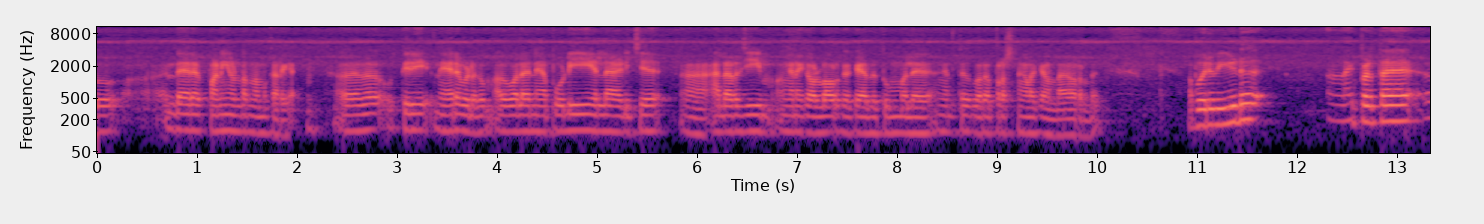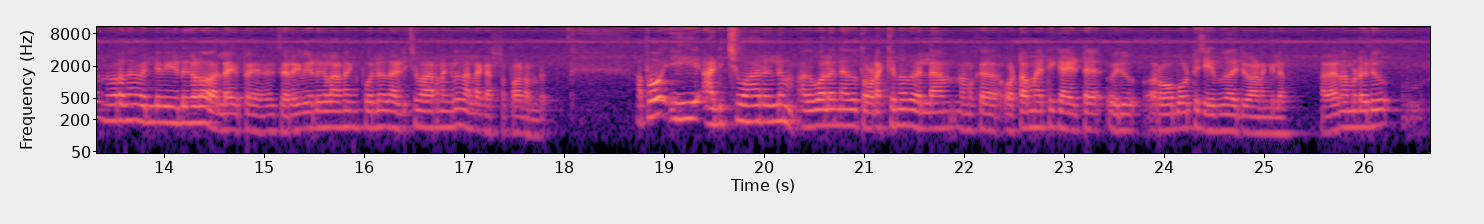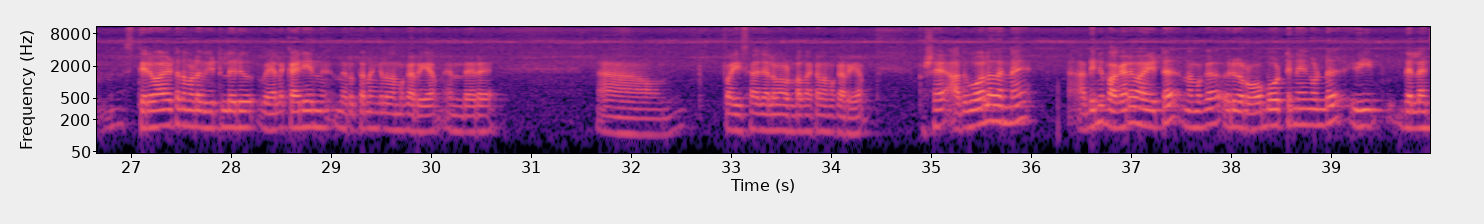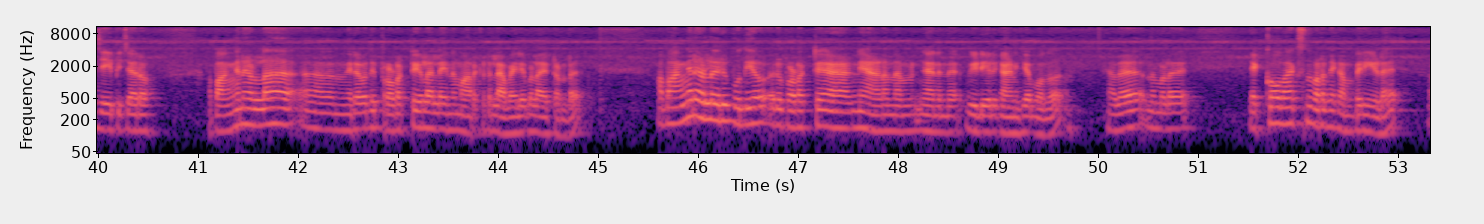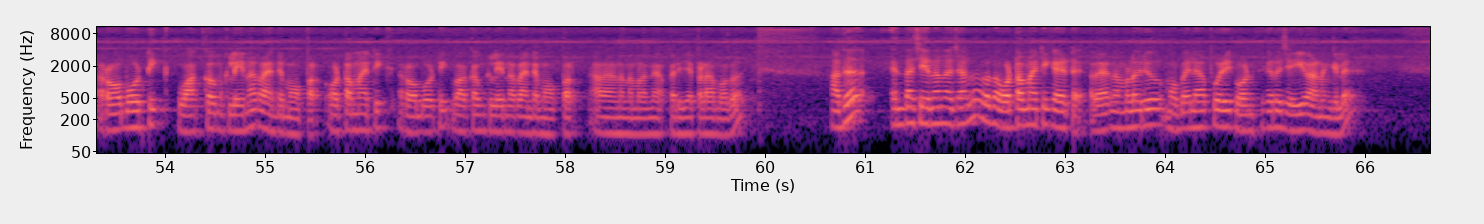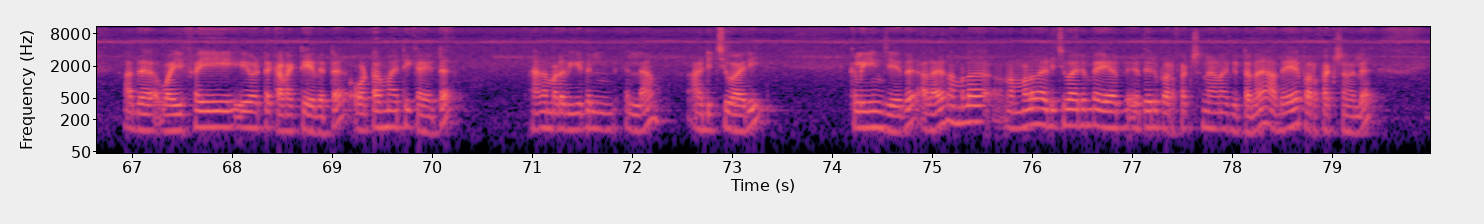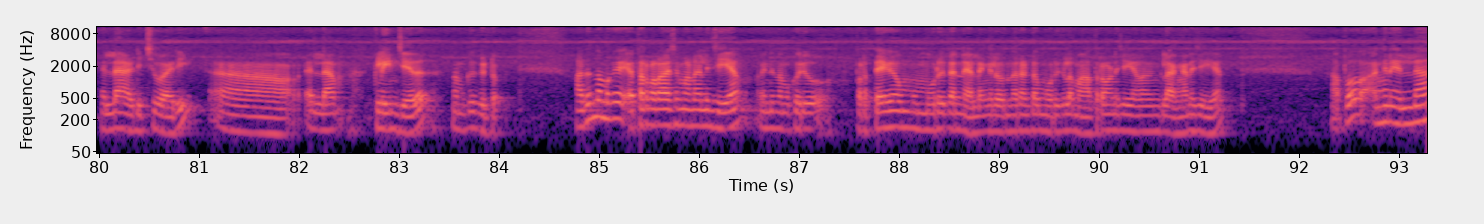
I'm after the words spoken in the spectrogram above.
എന്തായാലും പണിയുണ്ടെന്ന് നമുക്കറിയാം. അതായത് ഒത്തിരി നേരം എടുക്കും. അതുപോലെ തന്നെ ആ പൊടിയെല്ലാം അടിച്ച് അലർജിയും അങ്ങനെയൊക്കെ ഉള്ളവർക്കൊക്കെ അത് തുമ്മൽ അങ്ങനത്തെ കുറേ പ്രശ്നങ്ങളൊക്കെ ഉണ്ടാകാറുണ്ട്. അപ്പോൾ ഒരു വീട് ഇപ്പോഴത്തെ എന്ന് പറഞ്ഞാൽ വലിയ വീടുകളോ അല്ല? ഇപ്പോൾ ചെറിയ വീടുകളാണെങ്കിൽ പോലും അത് അടിച്ചു വാറണമെങ്കിൽ നല്ല കഷ്ടപ്പാടുണ്ട്. അപ്പോൾ ഈ അടിച്ചു വാരലും അതുപോലെ തന്നെ അത് തുടയ്ക്കുന്നതും എല്ലാം നമുക്ക് ഓട്ടോമാറ്റിക്കായിട്ട് ഒരു റോബോട്ട് ചെയ്തു തരുവാണെങ്കിലോ അതായത് നമ്മുടെ ഒരു സ്ഥിരമായിട്ട് നമ്മുടെ വീട്ടിലൊരു വേലക്കാരിയെ നിർത്തണമെങ്കിൽ നമുക്കറിയാം എന്തേരെ പൈസ ചിലവുണ്ടെന്നൊക്കെ നമുക്കറിയാം. പക്ഷേ അതുപോലെ തന്നെ അതിന് പകരമായിട്ട് നമുക്ക് ഒരു റോബോട്ടിനെ കൊണ്ട് ഈ ഇതെല്ലാം ചെയ്യിപ്പിച്ചാലോ? അപ്പോൾ അങ്ങനെയുള്ള നിരവധി പ്രൊഡക്റ്റുകളെല്ലാം ഇന്ന് മാർക്കറ്റിൽ അവൈലബിൾ ആയിട്ടുണ്ട്. അപ്പോൾ അങ്ങനെയുള്ള ഒരു പുതിയ ഒരു പ്രൊഡക്റ്റ് തന്നെയാണ് ഞാനിന്ന് വീഡിയോയിൽ കാണിക്കാൻ പോകുന്നത്. അത് നമ്മുടെ എക്കോവാക്സ് എന്ന് പറഞ്ഞ കമ്പനിയുടെ robotic vacuum cleaner and mopper. Automatic robotic vacuum cleaner and mopper അതാണ് നമ്മൾ പരിചയപ്പെടാൻ പോകുന്നത്. അത് എന്താ ചെയ്യുന്നതെന്ന് വെച്ചാൽ അത് ഓട്ടോമാറ്റിക്കായിട്ട് അതായത് നമ്മളൊരു മൊബൈൽ ആപ്പ് വഴി കോൺഫിഗർ ചെയ്യുകയാണെങ്കിൽ അത് വൈഫൈയായിട്ട് കണക്ട് ചെയ്തിട്ട് ഓട്ടോമാറ്റിക്കായിട്ട് അത് നമ്മുടെ വീട്ടിൽ എല്ലാം അടിച്ചു വാരി ക്ലീൻ ചെയ്ത് അതായത് നമ്മൾ നമ്മൾ അടിച്ചു വാരുമ്പോൾ ഏത് ഏതൊരു പെർഫെക്ഷനാണ് കിട്ടുന്നത് അതേ പെർഫെക്ഷനിൽ എല്ലാം അടിച്ചു വാരി എല്ലാം ക്ലീൻ ചെയ്ത് നമുക്ക് കിട്ടും. അത് നമുക്ക് എത്ര പ്രാവശ്യം വേണമെങ്കിലും ചെയ്യാം. ഇനി നമുക്കൊരു പ്രത്യേക മുറി തന്നെ അല്ലെങ്കിൽ ഒന്നോ രണ്ടോ മുറികൾ മാത്രമാണ് ചെയ്യണമെങ്കിൽ അങ്ങനെ ചെയ്യാം. അപ്പോൾ അങ്ങനെ എല്ലാ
